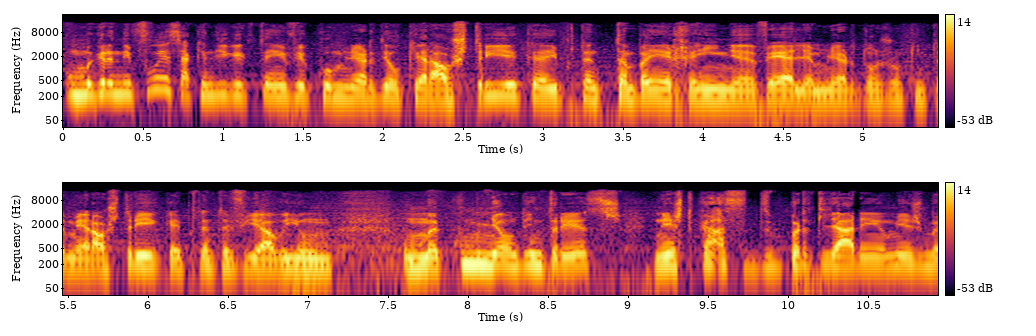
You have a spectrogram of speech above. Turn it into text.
uma grande influência. Há quem diga que tem a ver com a mulher dele, que era austríaca, e, portanto, também a rainha velha, a mulher de Dom João V, também era austríaca, e, portanto, havia ali um, uma comunhão de interesses. Neste caso de partilharem a mesma,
